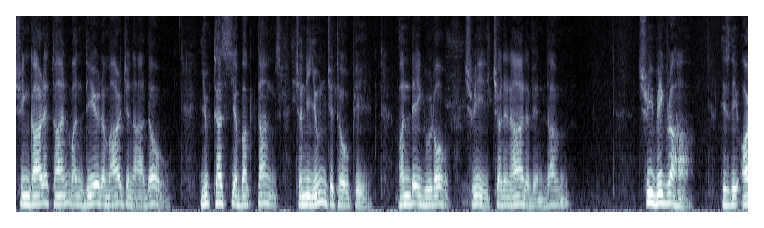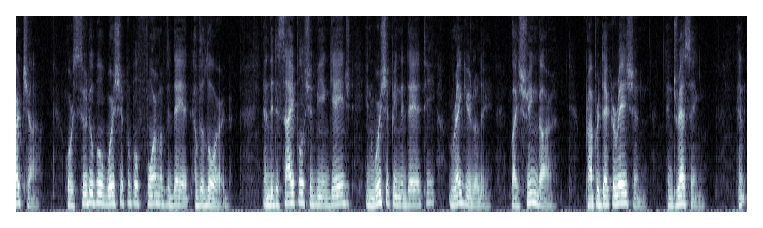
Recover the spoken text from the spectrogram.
Shringaratan Mandira Marjanado Yuktasya Bhaktangs Chaniyunjatopi Vande Guru Sri Charanada Vindam Sri Vigraha is the archa or suitable worshipable form of the deity of the Lord, and the disciple should be engaged in worshiping the deity regularly by shringar, proper decoration, and dressing, and,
